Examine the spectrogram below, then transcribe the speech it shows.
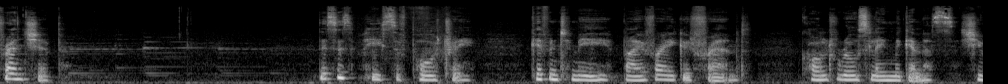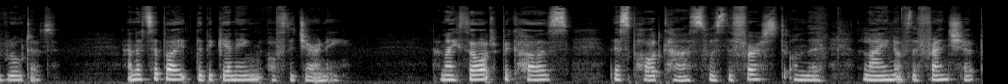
Friendship. This is a piece of poetry given to me by a very good friend called Rosaline McGuinness. She wrote it, and it's about the beginning of the journey. And I thought because this podcast was the first on the line of the friendship,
